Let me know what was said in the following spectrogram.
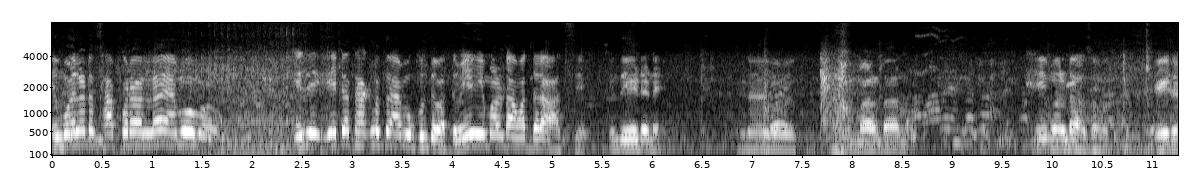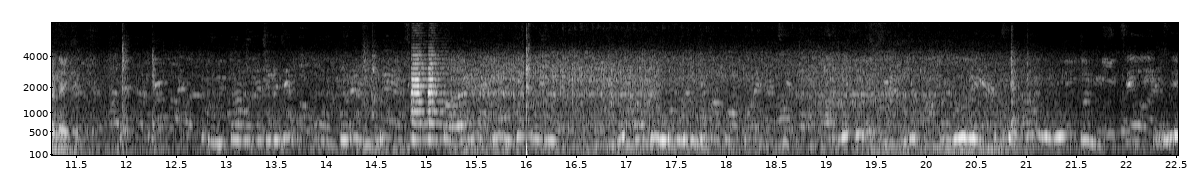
এই ময়লাটা সাফ করা হলে এমন এই যে এটা থাকলে তো আমি খুলতে পারতাম। এই মালটা আমার দ্বারা আছে কিন্তু এটা নেই। এটা এভাবে মালটা না। এই মালটা আছে আমার এইটা নেই তুমি তো বলেছিলে যে বাবা উপরে রুমে আছে আমি বললাম যে বাবা রুমে আছে রুম তো নিচেও আছে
